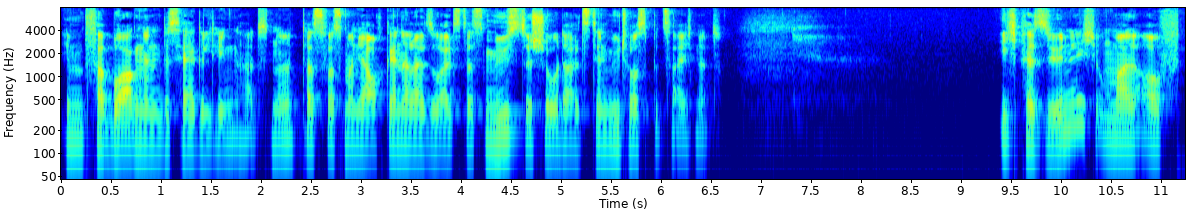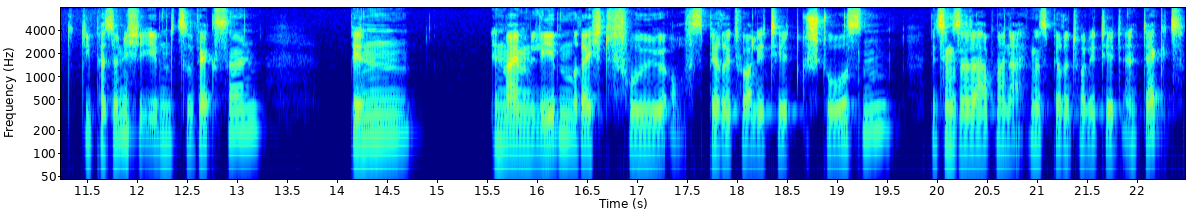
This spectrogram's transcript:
im Verborgenen bisher gelegen hat. Ne? Das, was man ja auch generell so als das Mystische oder als den Mythos bezeichnet. Ich persönlich, um mal auf die persönliche Ebene zu wechseln, bin in meinem Leben recht früh auf Spiritualität gestoßen, beziehungsweise habe meine eigene Spiritualität entdeckt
